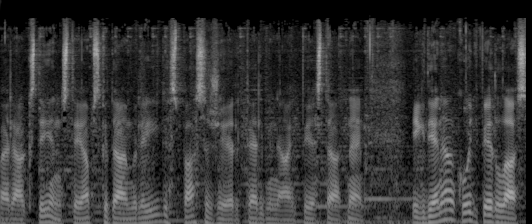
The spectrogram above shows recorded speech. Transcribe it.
Vairākas dienas tie apskatām Rīgas pasažieru termināļu piestātnē. Ikdienā kuģi piedalās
